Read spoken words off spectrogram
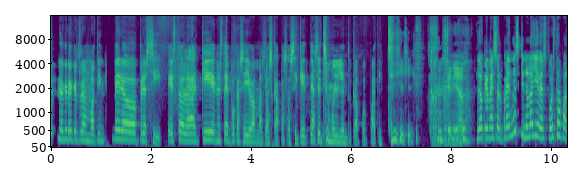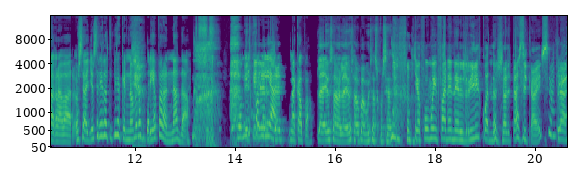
no creo que sea un batín. Pero, pero sí, esto aquí en esta época se llevan más las capas, así que te has hecho muy bien tu capa, Pati. Sí. Genial. Lo que me sorprende es que no la lleves puesta para grabar. O sea, yo sería la típica que no me la quitaría para nada. Comida Es que yo- familiar, yo- la capa. La he usado, la he usado para muchas cosas. Yo fui muy fan en el reel cuando saltas y caes, en plan...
